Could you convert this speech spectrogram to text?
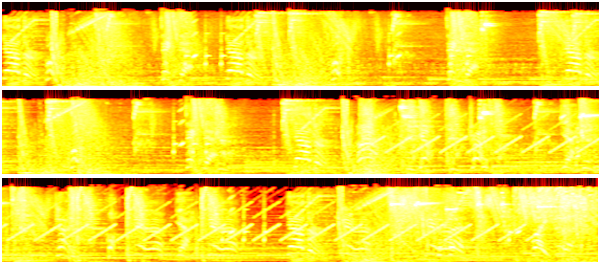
Gather! Take that! Gather! Take that! Gather! Take that! Gather! Gather! Defense! Light!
